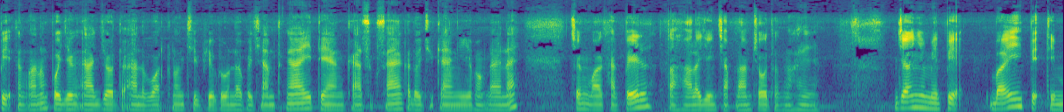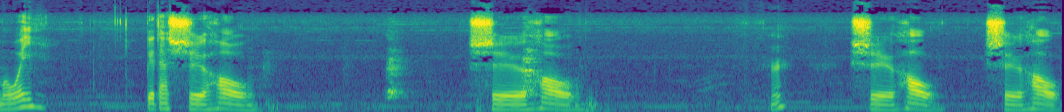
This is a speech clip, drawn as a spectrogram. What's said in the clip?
ពាក្យទាំងអស់ហ្នឹងពួកយើងអាចយកទៅអនុវត្តក្នុងជីវភាពរស់នៅប្រចាំថ្ងៃទាំងការសិក្សាក៏ដូចជាការងារផងដែរណាអញ្ចឹងបើខាត់ពេលតោះឥឡូវយើងចាប់ផ្ដើមចូលទាំងអស់គ្នាអញ្ចឹងខ្ញុំមានពាក្យ3ពាក្យទី1ពាក្យថា时候时候，嗯，时候，时候，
